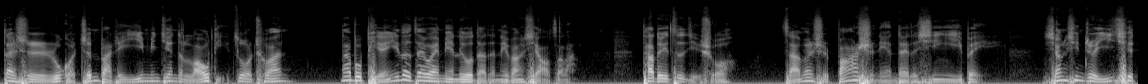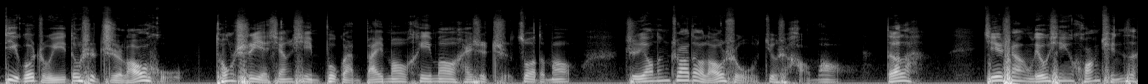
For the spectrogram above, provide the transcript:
但是如果真把这移民间的牢底坐穿，那不便宜了在外面溜达的那帮小子了。他对自己说：“咱们是八十年代的新一辈，相信这一切帝国主义都是纸老虎，同时也相信不管白猫黑猫还是纸做的猫，只要能抓到老鼠就是好猫。”得了，街上流行黄裙子，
